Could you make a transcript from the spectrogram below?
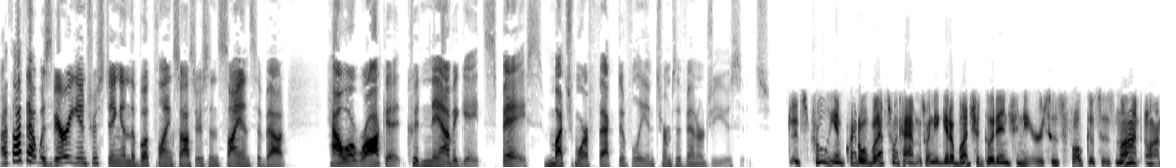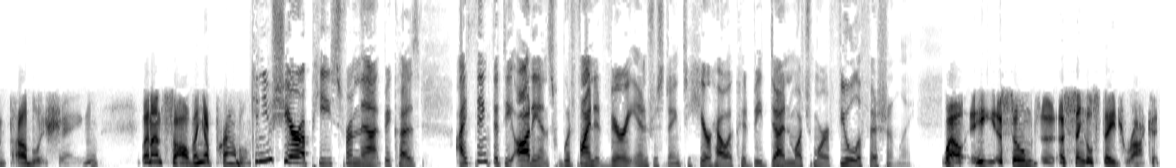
I thought that was very interesting in the book Flying Saucers and Science about how a rocket could navigate space much more effectively in terms of energy usage. It's truly incredible. Well, that's what happens when you get a bunch of good engineers whose focus is not on publishing, but on solving a problem. Can you share a piece from that? Because I think that the audience would find it very interesting to hear how it could be done much more fuel efficiently. Well, he assumed a single stage rocket,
